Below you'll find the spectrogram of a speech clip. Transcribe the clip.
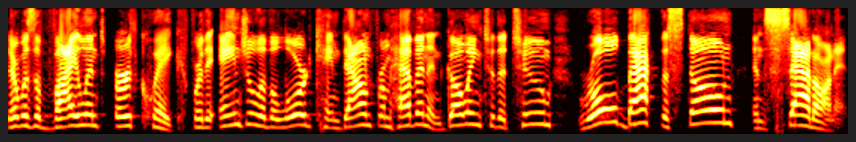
There was a violent earthquake, for the angel of the Lord came down from heaven and going to the tomb, rolled back the stone and sat on it.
